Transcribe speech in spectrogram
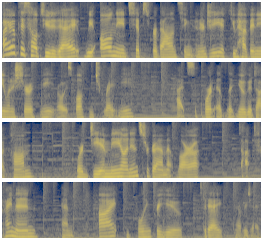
I hope this helped you today. We all need tips for balancing energy. If you have any you want to share with me, you're always welcome to write me at support at lityoga.com or DM me on Instagram at lara.heimann. And I am pulling for you today and every day.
